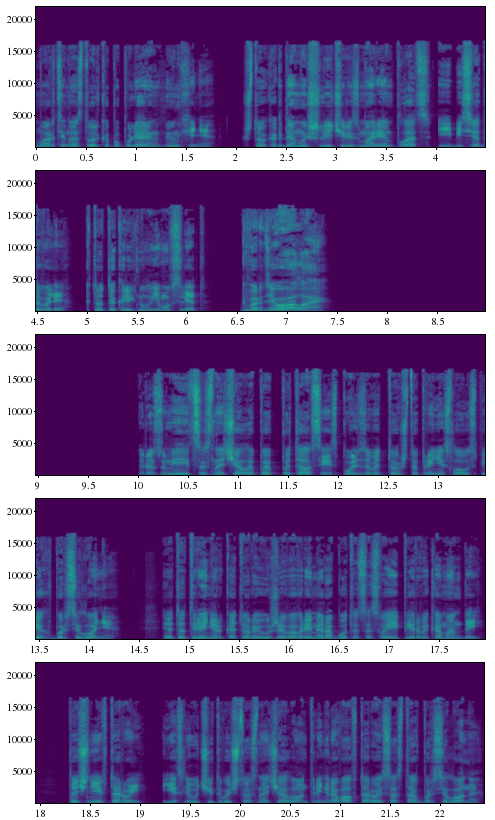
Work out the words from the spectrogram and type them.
Марти настолько популярен в Мюнхене, что когда мы шли через Мариенплац и беседовали, кто-то крикнул ему вслед «Гвардиола!» Разумеется, сначала Пеп пытался использовать то, что принесло успех в Барселоне. Это тренер, который уже во время работы со своей первой командой, точнее второй, если учитывать, что сначала он тренировал второй состав Барселоны,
